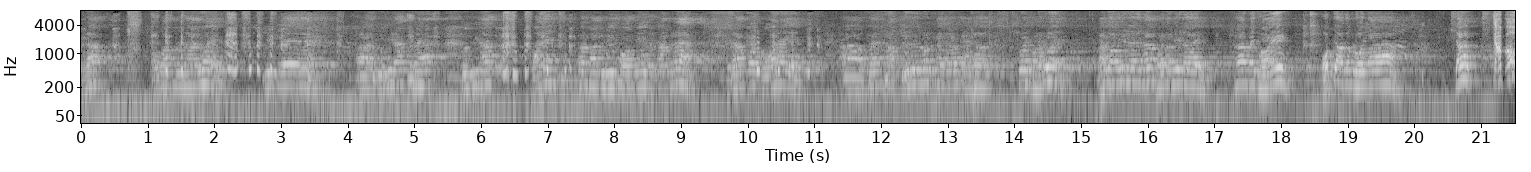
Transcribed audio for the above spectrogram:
นะครับขอความกรุณาด้วยลิเก อ่าอยู่ที่รักใช่ไหมฮะอยู่ที่รักมาเล่นวันมาบุรีทองนี่เป็นครั้งแรกนะครับก็ขอให้อ่าแฟนคลับหรือรถใครก็แล้วแต่เถอะช่วยถอยด้วยถอยตอนนี้เลยนะครับถอยตอนนี้เลย ถ้าไม่ถอย ผมจะเอาตำรวจมาจับจับโอ้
